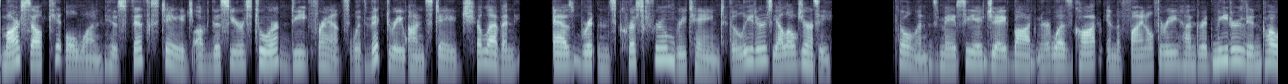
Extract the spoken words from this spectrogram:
Marcel Kittel won his fifth stage of this year's Tour de France with victory on stage 11, as Britain's Chris Froome retained the leader's yellow jersey. Poland's Maciej. Bodnar was caught in the final 300 meters in Pau,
